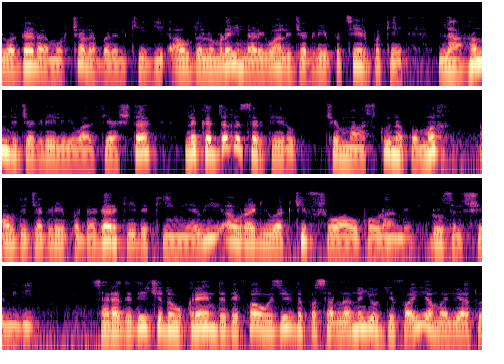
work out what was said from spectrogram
یوه ګډه مورچله بلل کېږي او د لومړۍ نړیوالې جګړې په څېر پکې لا هم د جګړې لېوالتیا شته، لکه دغه سرتېرو چې ماسکونه په مخ او د جګړې په ډګر کې د کیمیاوي او راډیو اکټیف شعاعو په وړاندې روزل شوي دي. سره د دې چې د اوکراین د دفاع وزیر د پسرلنیو دفاعي عملیاتو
